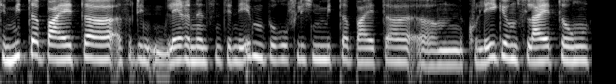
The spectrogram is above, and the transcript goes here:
die Mitarbeiter, also die Lehrerinnen sind die nebenberuflichen Mitarbeiter, ähm, Kollegiumsleitung,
